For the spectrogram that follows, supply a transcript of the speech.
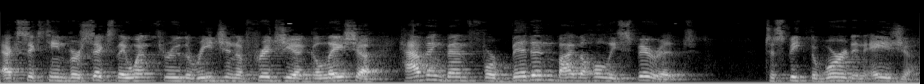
Acts 16 verse 6, they went through the region of Phrygia and Galatia, having been forbidden by the Holy Spirit to speak the word in Asia.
